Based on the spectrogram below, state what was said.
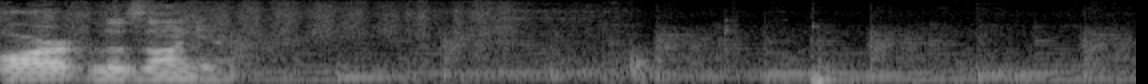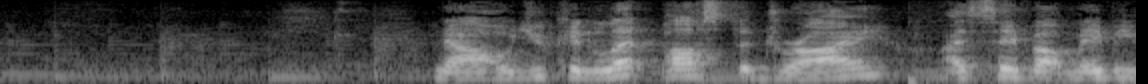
our lasagna. Now, you can let pasta dry. I say about maybe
